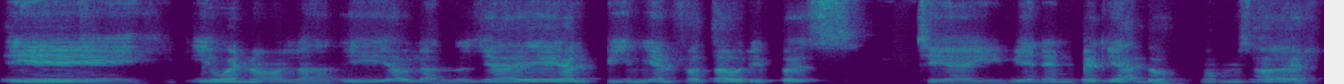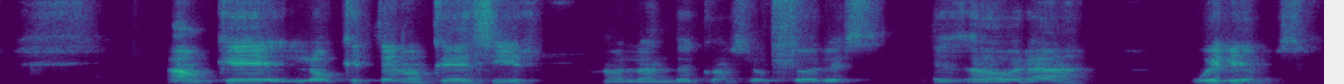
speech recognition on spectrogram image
Y, y bueno, y hablando ya de Alpine y Alfa Tauri, pues sí, ahí vienen peleando, vamos a ver. Aunque lo que tengo que decir, hablando de constructores, es ahora Williams.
